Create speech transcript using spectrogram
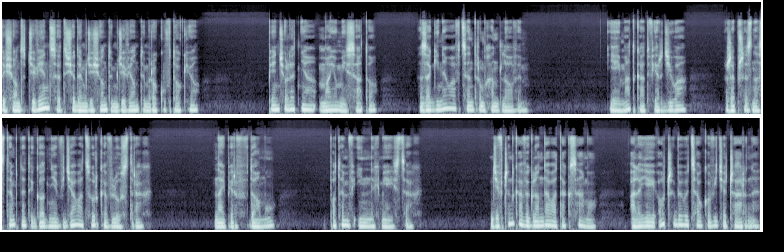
1979 roku w Tokio pięcioletnia Mayumi Sato zaginęła w centrum handlowym. Jej matka twierdziła, że przez następne tygodnie widziała córkę w lustrach, najpierw w domu, potem w innych miejscach. Dziewczynka wyglądała tak samo, ale jej oczy były całkowicie czarne.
